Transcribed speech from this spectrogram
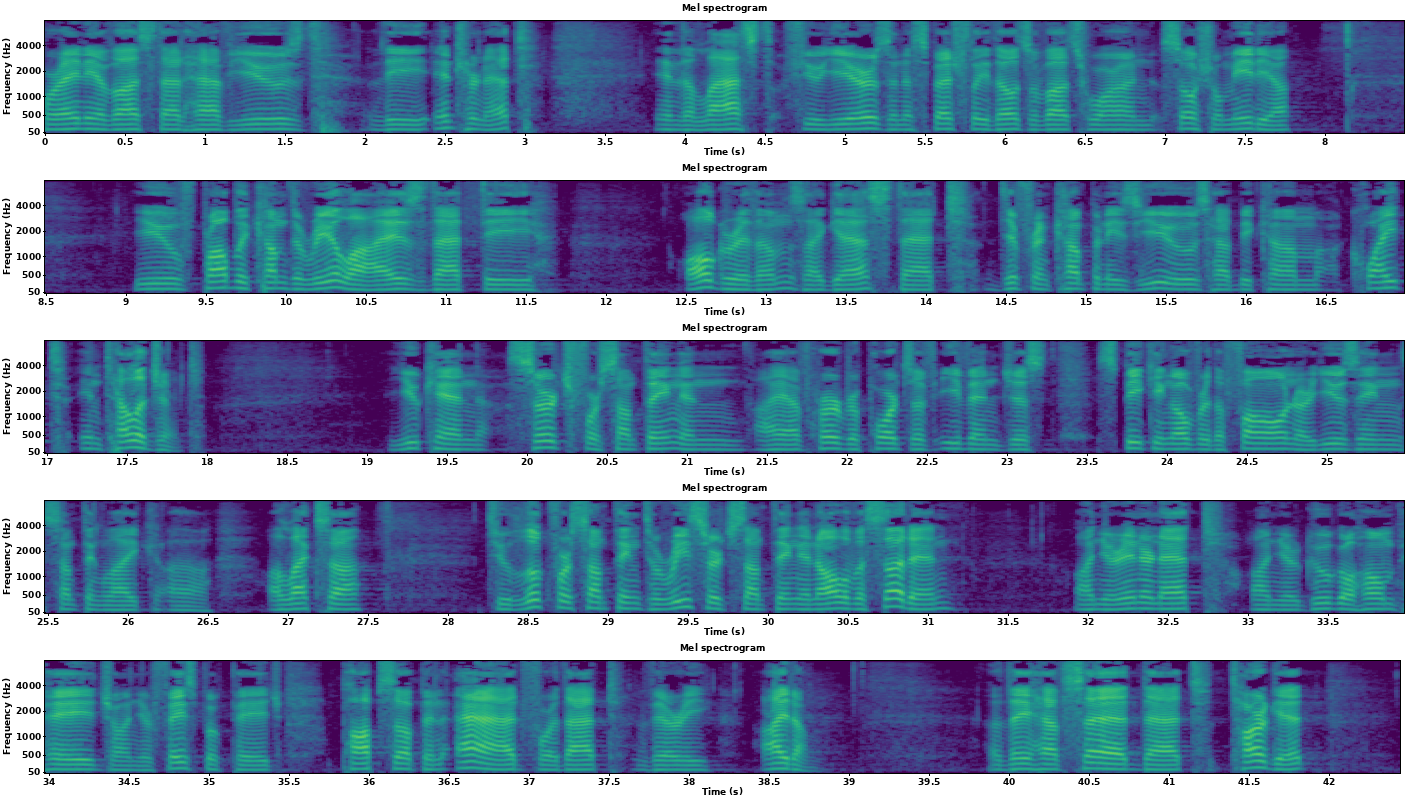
For any of us that have used the internet in the last few years, and especially those of us who are on social media, you've probably come to realize that the algorithms, I guess, that different companies use have become quite intelligent. You can search for something, and I have heard reports of even just speaking over the phone or using something like uh, Alexa to look for something, to research something, and all of a sudden, on your internet, on your Google homepage, on your Facebook page, pops up an ad for that very item. Uh, they have said that Target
